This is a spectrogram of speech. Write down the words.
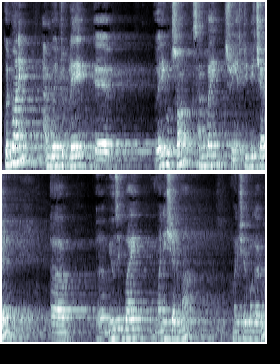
Good morning. I'm going to play a very good song sung by Sri S.P.B. Charan. Uh, uh, music by Mani Sharma, Mani Sharma Garu,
